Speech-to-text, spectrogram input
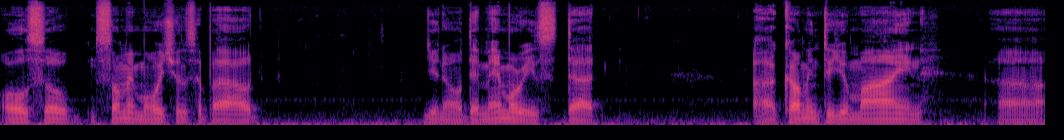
also some emotions about, you know, the memories that uh, come into your mind uh,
